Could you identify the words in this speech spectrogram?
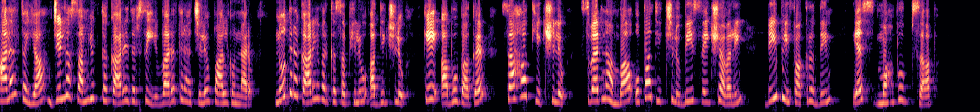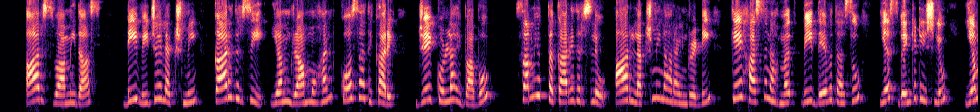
అనంతయ్య జిల్లా సంయుక్త కార్యదర్శి వరదరాజులు పాల్గొన్నారు. నూతన కార్యవర్గ సభ్యులు అధ్యక్షులు కె. అబూబాకర్ సహాధ్యక్షులు స్వర్ణాంబ ఉపాధ్యక్షులు B. Sheikshavali DP Fakruddin S. Mahaboob Sab R Swamidas D Vijayalakshmi కార్యదర్శి ఎం రామ్మోహన్ కోశాధికారి జె కుళ్ళాయి బాబు సంయుక్త కార్యదర్శులు R Lakshminarayana Reddy K Hasan Ahmed B Devadasu S వెంకటేష్లు ఎం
